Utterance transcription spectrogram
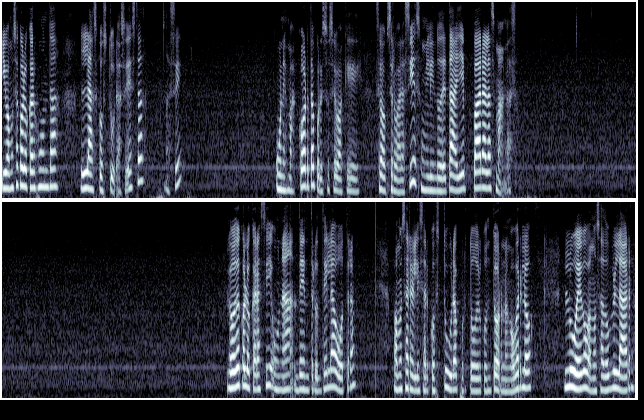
y vamos a colocar juntas las costuras. Esta así. Una es más corta por eso se va que se va a observar así. Es un lindo detalle para las mangas. Luego de colocar así una dentro de la otra vamos a realizar costura por todo el contorno en overlock. Luego vamos a doblar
